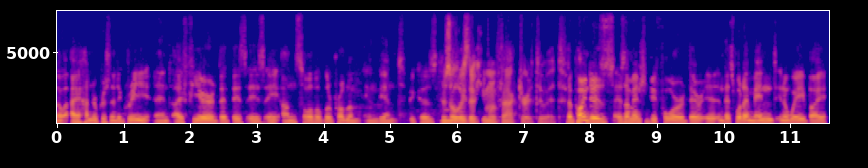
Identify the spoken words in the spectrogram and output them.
No, I 100% agree. And I fear that this is a unsolvable problem in the end because there's always the human factor to it. The point is, as I mentioned before, there is, and that's what I meant in a way by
